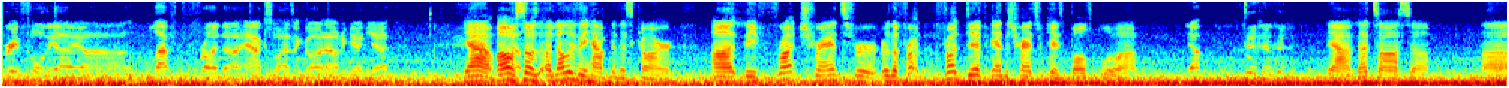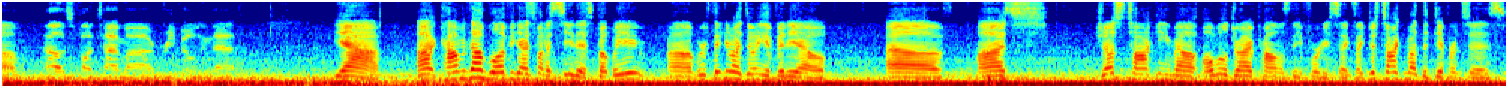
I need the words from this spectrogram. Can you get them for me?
Grateful the uh, left front uh, axle hasn't gone out again yet. Yeah. Oh, so another thing happened to this car. Uh, the front transfer, or the front front diff and the transfer case both blew up. Yep. Yeah, that's awesome. Um, that was a fun time uh, rebuilding that. yeah. Uh, comment down below if you guys want to see this. But we uh, we're thinking about doing a video of us just talking about all-wheel drive problems with the E46, like just talking about the differences,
